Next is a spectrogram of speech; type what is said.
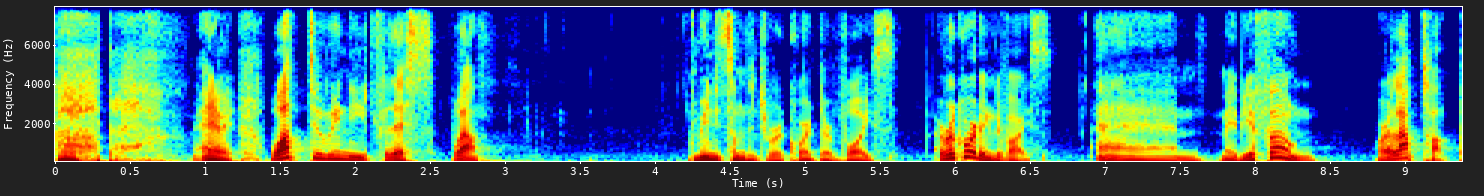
anyway, what do we need for this? Well, we need something to record their voice, a recording device, um, maybe a phone, or a laptop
